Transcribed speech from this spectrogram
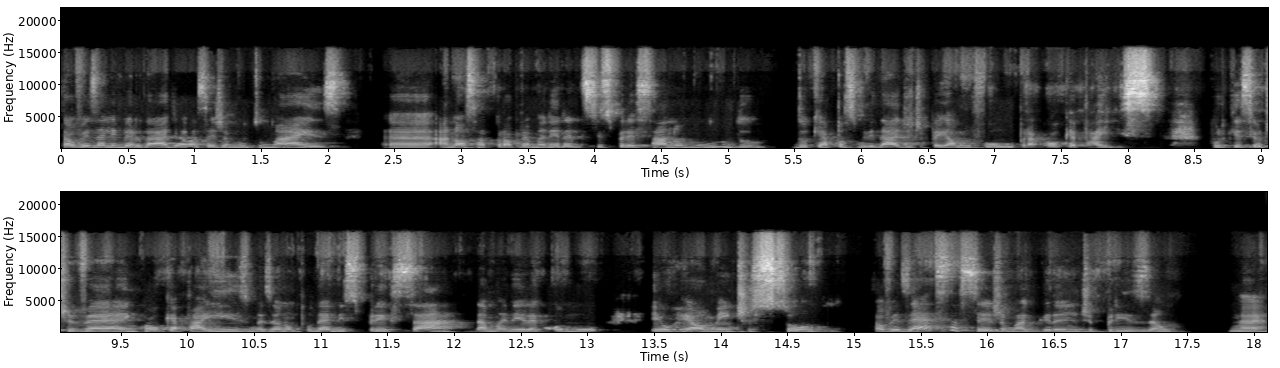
Talvez a liberdade ela seja muito mais uh, a nossa própria maneira de se expressar no mundo do que a possibilidade de pegar um voo para qualquer país. Porque se eu tiver em qualquer país, mas eu não puder me expressar da maneira como eu realmente sou, talvez essa seja uma grande prisão. Né?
